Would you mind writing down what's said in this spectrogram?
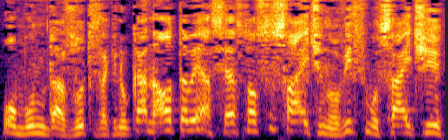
o mundo das lutas aqui no canal. Também acesse nosso site, novíssimo site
